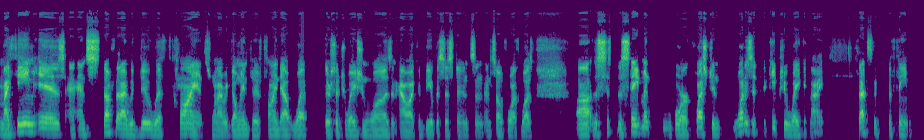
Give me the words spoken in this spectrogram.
my theme is and stuff that I would do with clients when I would go in to find out what their situation was and how I could be of assistance and, and so forth was uh, the, the statement or question what is it that keeps you awake at night? That's the, the theme.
